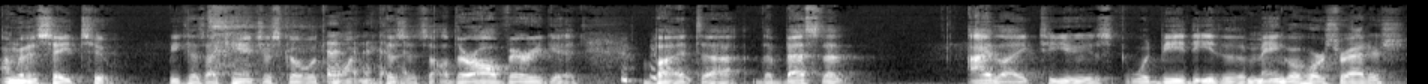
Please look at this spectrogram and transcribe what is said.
I'm going to say two because I can't just go with one because it's they're all very good. But uh, the best that I like to use would be the, either the mango horseradish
